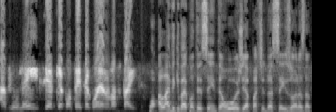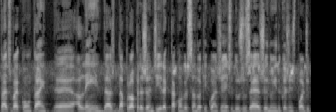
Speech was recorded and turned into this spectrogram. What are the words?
a violência que acontece agora no nosso país. Bom, a live que vai acontecer então hoje, a partir das 6 horas da tarde, vai contar, é, além da, da própria Jandira, que está conversando aqui com a gente, do José Genuíno, que a gente pode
